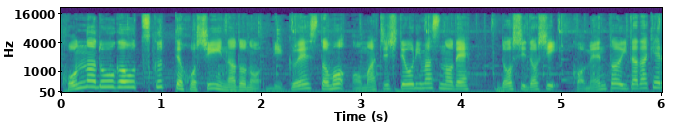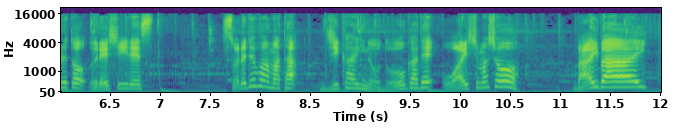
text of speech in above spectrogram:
こんな動画を作ってほしいなどのリクエストもお待ちしておりますのでどしどしコメントいただけると嬉しいです。それではまた次回の動画でお会いしましょう。バイバイ。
